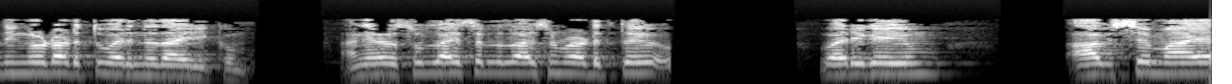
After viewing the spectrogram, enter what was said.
നിങ്ങളുടെ അടുത്ത് വരുന്നതായിരിക്കും. അങ്ങനെ റസൂല്ലായി സല്ലാ വസ്ലമിന്റെ അടുത്ത് വരികയും ആവശ്യമായ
